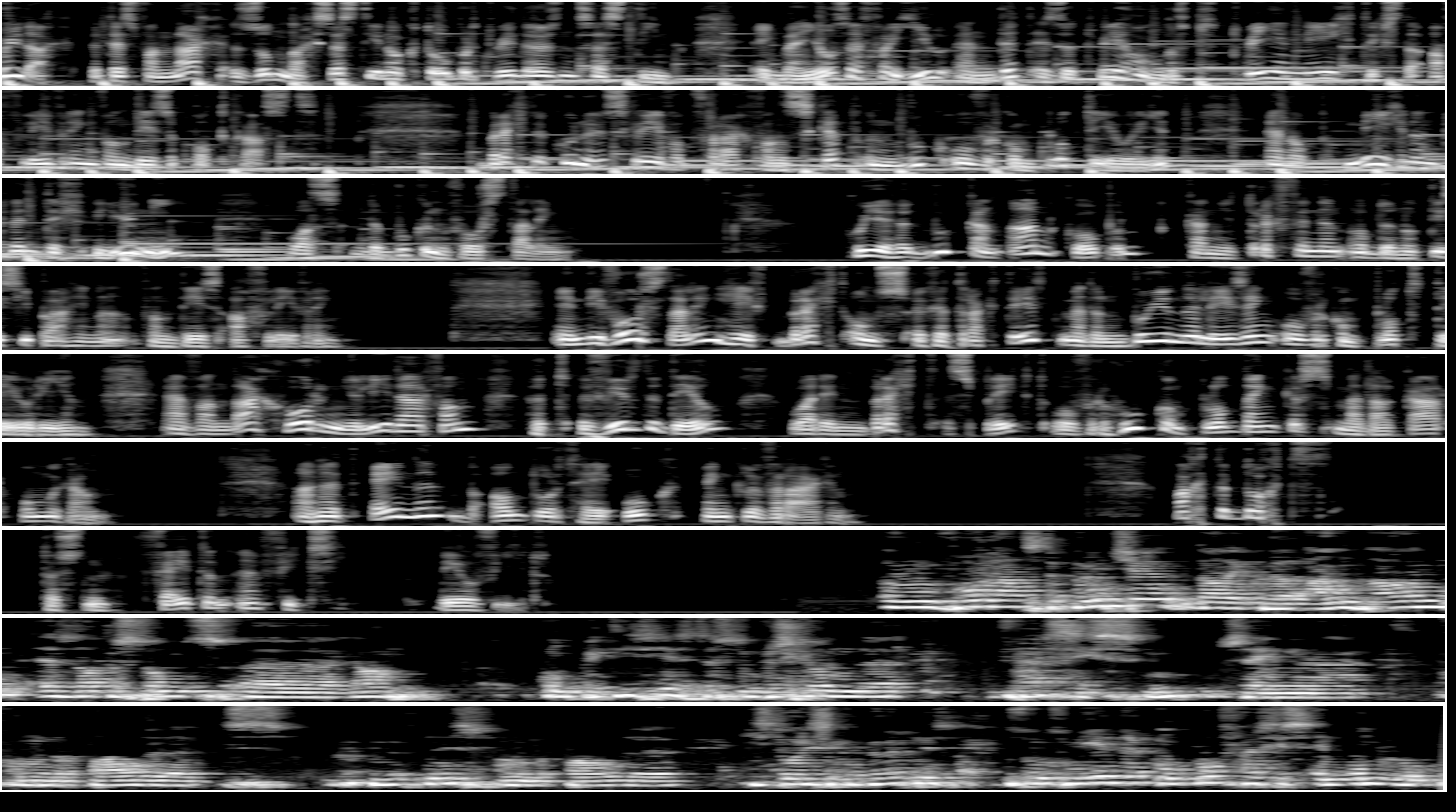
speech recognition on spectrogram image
Goeiedag, het is vandaag zondag 16 oktober 2016. Ik ben Jozef van Giel en dit is de 292ste aflevering van deze podcast. Brecht de Koene schreef op vraag van Skep een boek over complottheorieën en op 29 juni was de boekenvoorstelling. Hoe je het boek kan aankopen, kan je terugvinden op de notitiepagina van deze aflevering. In die voorstelling heeft Brecht ons getrakteerd met een boeiende lezing over complottheorieën. En vandaag horen jullie daarvan het vierde deel, waarin Brecht spreekt over hoe complotdenkers met elkaar omgaan. Aan het einde beantwoordt hij ook enkele vragen. Achterdocht tussen feiten en fictie, deel 4. Een voorlaatste puntje dat ik wil aanhalen is dat er soms uh, ja, competitie is tussen verschillende versies. Er zijn uh, van een bepaalde gebeurtenis, van een bepaalde historische gebeurtenis, soms meerdere complotversies in omloop.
